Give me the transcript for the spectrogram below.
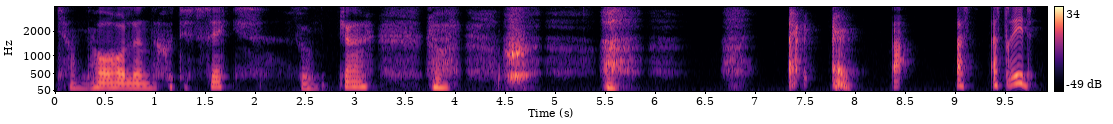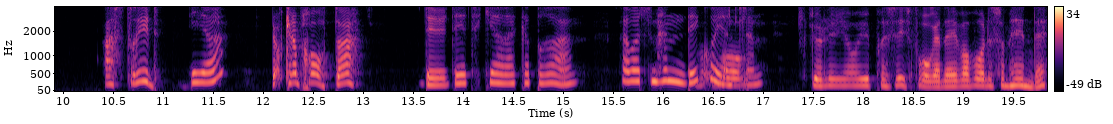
Kanalen 76 funkar. Ah, Ast- Astrid! Astrid! Ja, Jag kan prata! du, det tycker jag verkar bra. Vad var det som hände igår Vad- egentligen? Skulle jag ju precis fråga dig, vad var det som hände?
